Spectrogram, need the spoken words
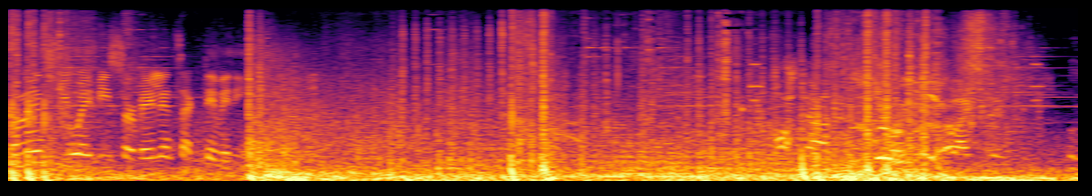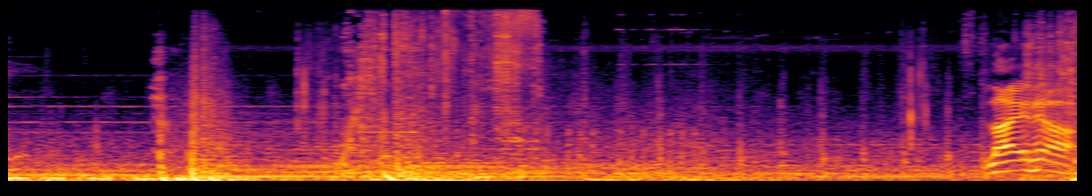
Commence UAV surveillance activity. Hostiles have destroyed UAV. Lighten it up.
